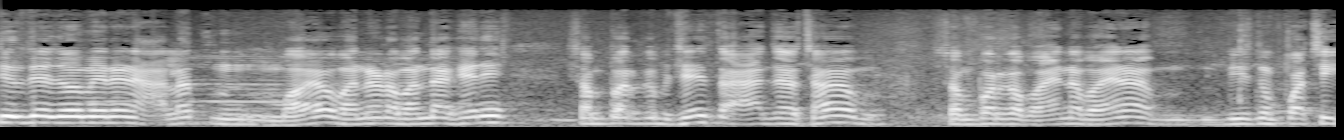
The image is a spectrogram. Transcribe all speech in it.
तिर्दै जाऊ मेरो हालत भयो भनेर भन्दाखेरि सम्पर्क विषय त आज छ। सम्पर्क भएन भएन बिचमा पछि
